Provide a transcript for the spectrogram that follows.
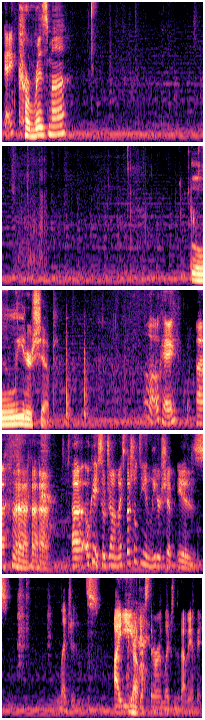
Okay. charisma. Leadership. Oh, okay. Uh, uh, okay, so John, my specialty in leadership is legends. I.e., No. I guess there are legends about me. Okay.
